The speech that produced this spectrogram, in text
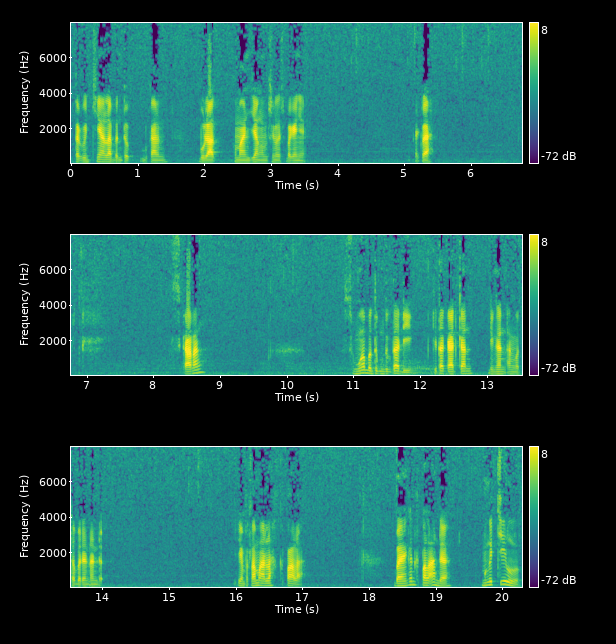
Kata kuncinya adalah bentuk, bukan bulat, memanjang, dan sebagainya. Baiklah. Sekarang, semua bentuk-bentuk tadi kita kaitkan dengan anggota badan Anda. Yang pertama adalah kepala. Bayangkan kepala Anda mengecil,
